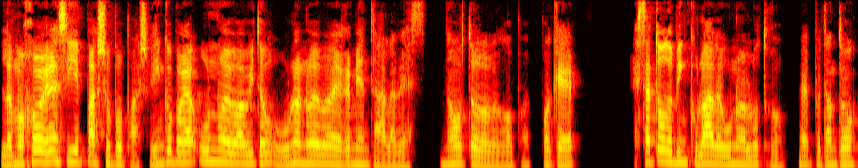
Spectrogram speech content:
Lo mejor es ir paso por paso, incorporar un nuevo hábito o una nueva herramienta a la vez, no todo de golpe, porque está todo vinculado uno al otro. ¿eh? Por tanto,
